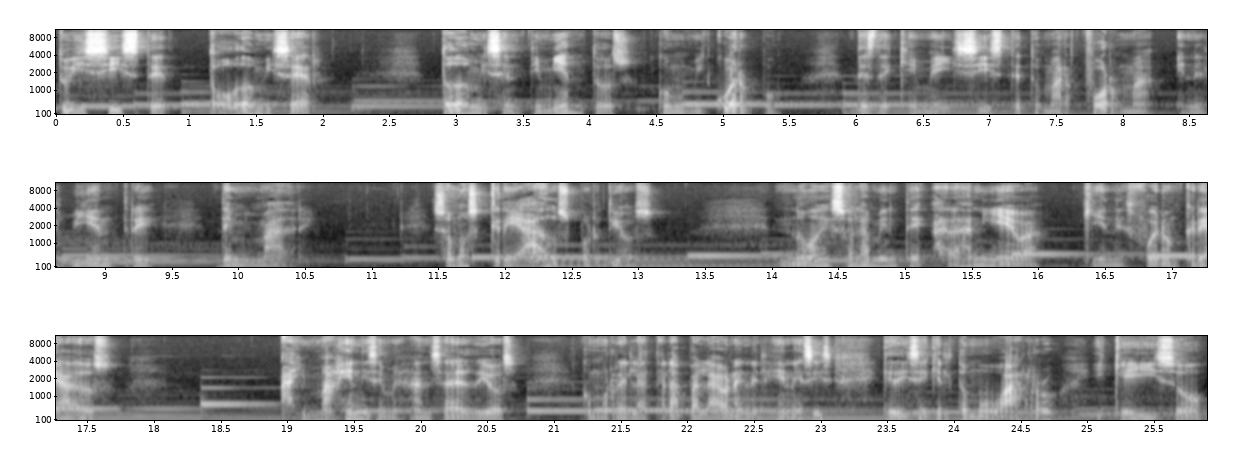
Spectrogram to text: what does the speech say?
tú hiciste todo mi ser todos mis sentimientos como mi cuerpo desde que me hiciste tomar forma en el vientre de mi madre. Somos creados por Dios. No es solamente Adán y Eva quienes fueron creados a imagen y semejanza de Dios, como relata la palabra en el Génesis, que dice que Él tomó barro y que hizo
